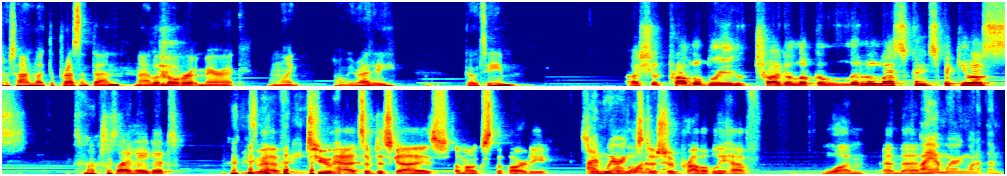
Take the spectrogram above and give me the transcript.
no time like the present then. And I look over at Merrick. I'm like, "Are we ready? Go team." I should probably try to look a little less conspicuous, as much as I hate it. You have two hats of disguise amongst the party. So I'm wearing one of them. Callista should probably have one, and then I am wearing one of them.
